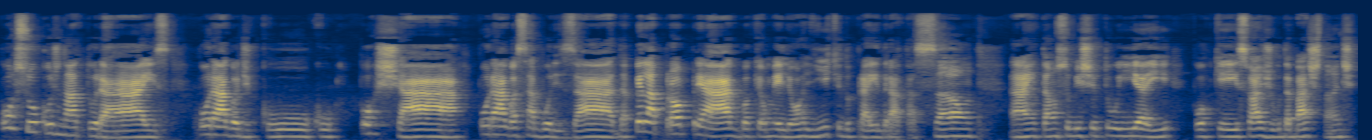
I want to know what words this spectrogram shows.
por sucos naturais, por água de coco, por chá, por água saborizada, pela própria água, que é o melhor líquido para hidratação. Tá? Então, substituir aí, porque isso ajuda bastante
